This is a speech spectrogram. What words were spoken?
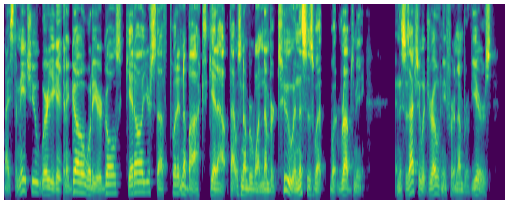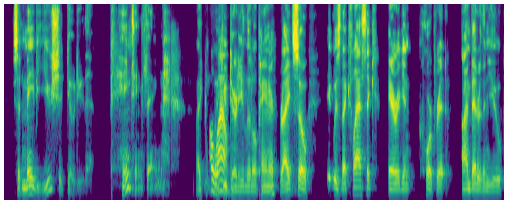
Nice to meet you. Where are you going to go? What are your goals? Get all your stuff, put it in a box, get out." That was number one. Number two, and this is what what rubbed me, and this is actually what drove me for a number of years. He said, "Maybe you should go do that." Painting thing. Like, oh, wow. you dirty little painter, right? So it was the classic arrogant corporate, I'm better than you.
